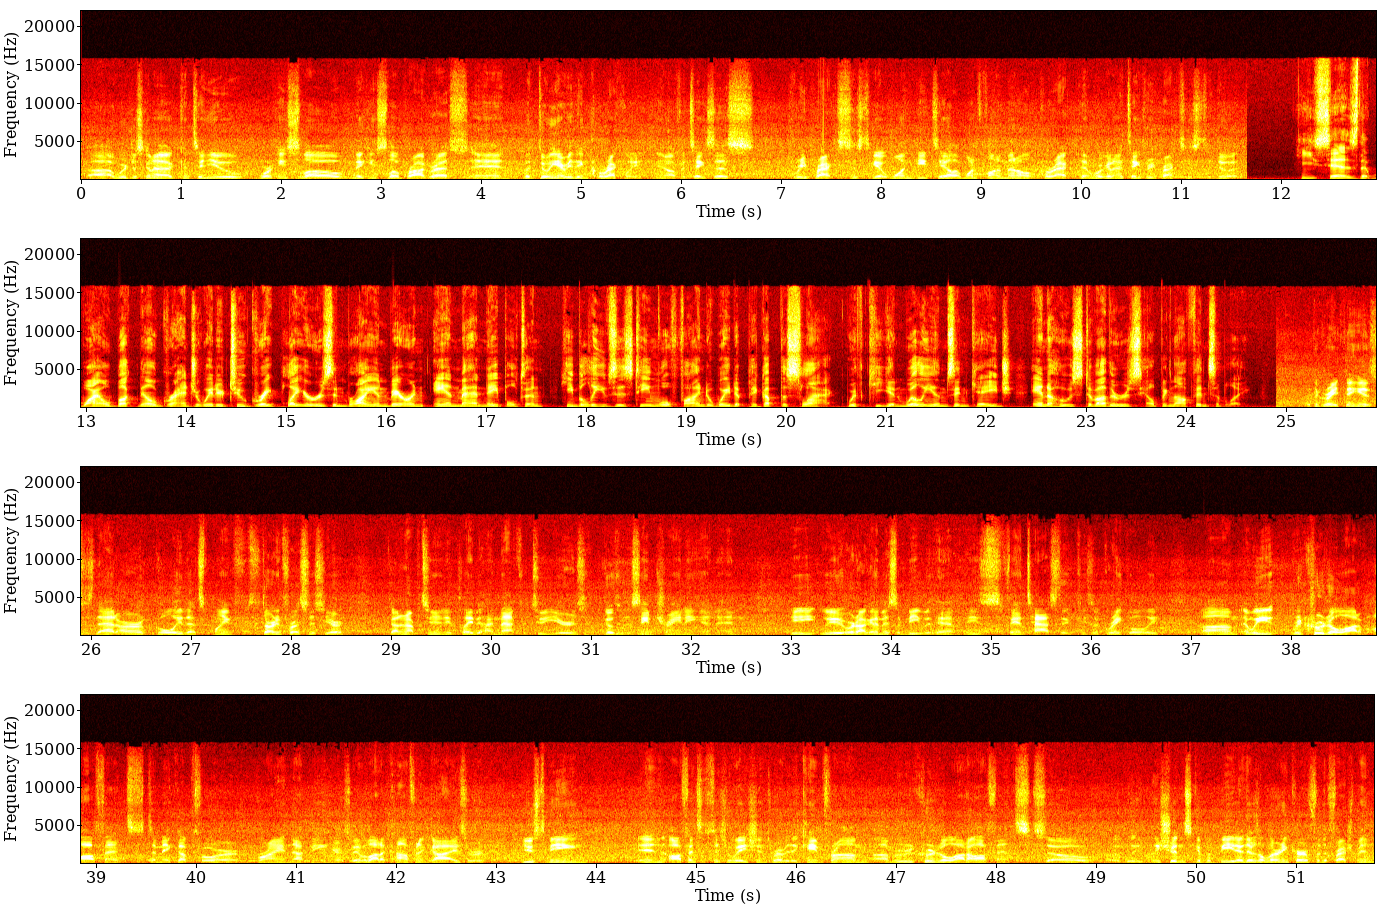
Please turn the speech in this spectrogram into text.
uh, we're just going to continue working slow, making slow progress, and but doing everything correctly. You know, if it takes us three practices to get one detail or one fundamental correct, then we're going to take three practices to do it. He says that while Bucknell graduated two great players in Brian Barron and Matt Napleton, he believes his team will find a way to pick up the slack with Keegan Williams in cage and a host of others helping offensively. But the great thing is, is that our goalie that's playing, starting for us this year, got an opportunity to play behind Matt for two years and go through the same training. And, and he, we, are not going to miss a beat with him. He's fantastic. He's a great goalie. Um, and we recruited a lot of offense to make up for Brian not being here. So we have a lot of confident guys who are used to being in offensive situations wherever they came from. Uh, we recruited a lot of offense, so we, we shouldn't skip a beat. There's a learning curve for the freshmen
